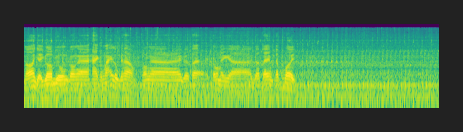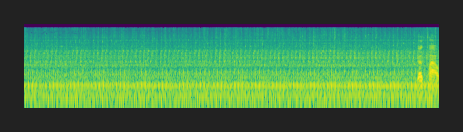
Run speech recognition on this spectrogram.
nó vậy gom vô con à, hai con máy luôn kìa không? Con uh, gt con này uh, gt 140 rất phao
